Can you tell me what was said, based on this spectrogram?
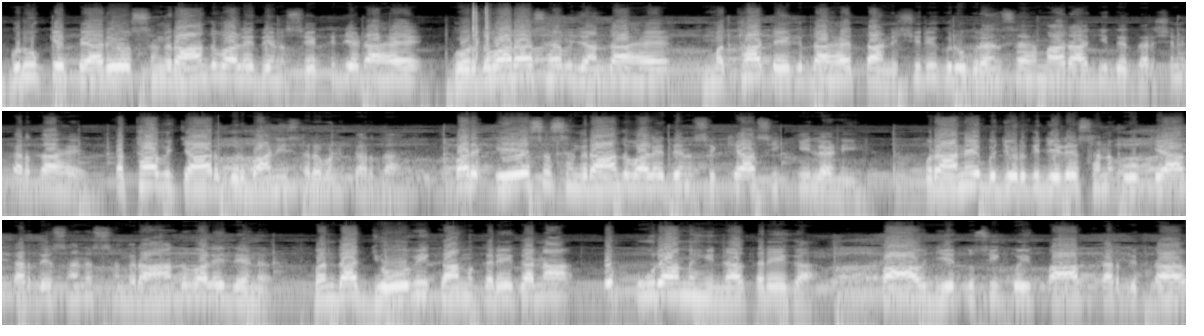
ਗੁਰੂ ਕੇ ਪਿਆਰਿਓ, ਸੰਗਰਾਂਦ ਵਾਲੇ ਦਿਨ ਸਿੱਖ ਜਿਹੜਾ ਹੈ, ਗੁਰਦੁਆਰਾ ਸਾਹਿਬ ਜਾਂਦਾ ਹੈ, ਮੱਥਾ ਟੇਕਦਾ ਹੈ, ਧੰਨ ਸ਼੍ਰੀ ਗੁਰੂ ਗ੍ਰੰਥ ਸਾਹਿਬ ਮਹਾਰਾਜ ਜੀ ਦੇ ਦਰਸ਼ਨ ਕਰਦਾ ਹੈ, ਕਥਾ ਵਿਚਾਰ, ਗੁਰਬਾਣੀ ਸਰਵਣ ਕਰਦਾ ਹੈ। ਪਰ ਇਸ ਸੰਗਰਾਂਦ ਵਾਲੇ ਦਿਨ ਸਿੱਖਿਆ ਅਸੀਂ ਕੀ ਲੈਣੀ ਹੈ। ਪੁਰਾਣੇ ਬਜ਼ੁਰਗ ਜਿਹੜੇ ਸਨ, ਉਹ ਕਿਹਾ ਕਰਦੇ ਸਨ? ਸੰਗਰਾਂਦ ਵਾਲੇ ਦਿਨ ਬੰਦਾ ਜੋ ਵੀ ਕੰਮ ਕਰੇਗਾ ਨਾ, ਉਹ ਪੂਰਾ ਮਹੀਨਾ ਕਰੇਗਾ। ਭਾਵ ਜੇ ਤੁਸੀਂ ਕੋਈ ਪਾਪ ਕਰ ਦਿੱਤਾ,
